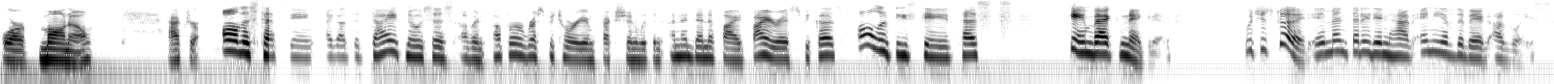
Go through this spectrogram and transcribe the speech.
or mono. After all this testing, I got the diagnosis of an upper respiratory infection with an unidentified virus because all of these t- tests came back negative, which is good. It meant that I didn't have any of the big uglies.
